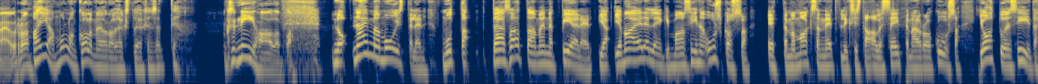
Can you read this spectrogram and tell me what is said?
6-7 euroa. Ai jaa, mulla on 3 euroa 99 senttiä. Onko se niin halpa? No näin mä muistelen, mutta tämä saattaa mennä pieleen. Ja, ja mä edelleenkin, mä oon siinä uskossa, että mä maksan Netflixistä alle 7 euroa kuussa, johtuen siitä,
